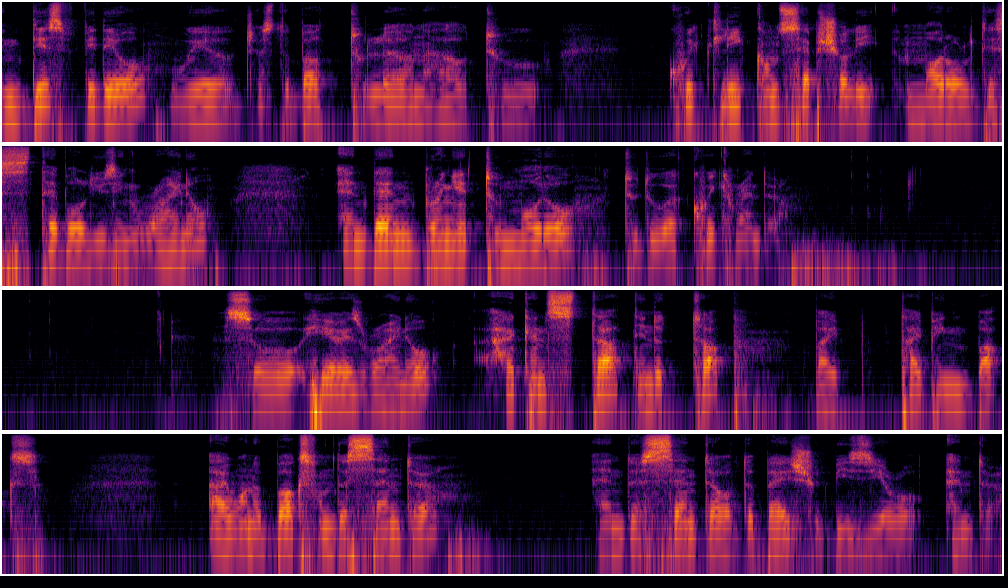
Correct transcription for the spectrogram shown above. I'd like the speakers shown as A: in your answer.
A: In this video we're just about to learn how to quickly conceptually model this table using Rhino and then bring it to Modo to do a quick render. So here is Rhino. I can start in the top by typing box. I want a box from the center and the center of the base should be 0 enter.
